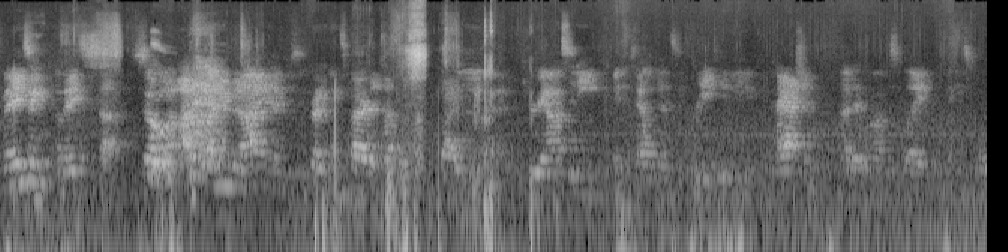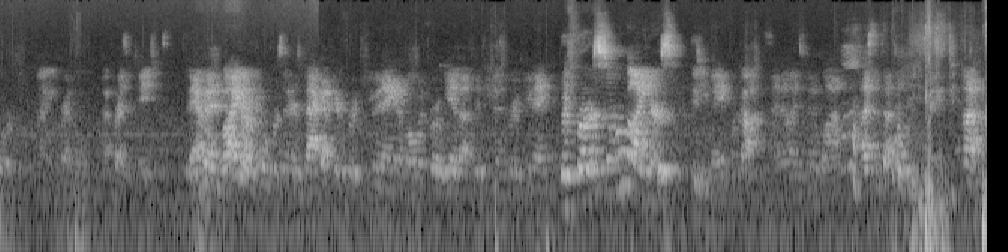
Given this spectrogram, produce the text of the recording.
Amazing, amazing stuff. So uh, I don't know about you, but I am just incredibly inspired and humbled by the curiosity and intelligence and creativity and compassion uh, that were on display in these four uh, incredible uh, presentations. Today I'm going to invite our four presenters back up here for a Q&A in a moment. For, we have about 15 minutes for a Q&A. But first, some reminders, because you may have forgotten. I know it's been a while uh, since I told you these things. Uh,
